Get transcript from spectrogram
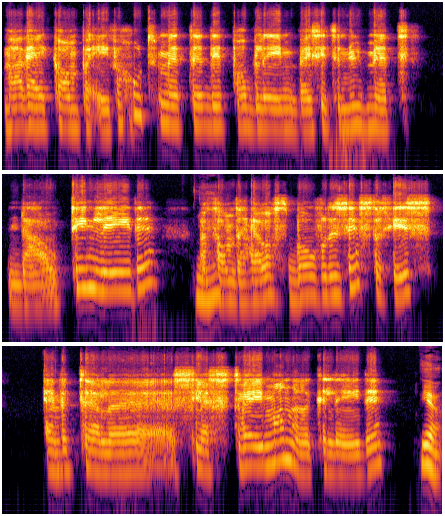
Maar wij kampen even goed met eh, dit probleem. Wij zitten nu met, nou, tien leden. Waarvan de helft boven de 60 is. En we tellen slechts twee mannelijke leden. Ja.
